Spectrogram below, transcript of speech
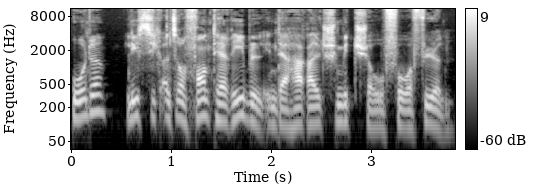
oder ließ sich als Enfant terrible in der Harald Schmidt Show vorführen.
